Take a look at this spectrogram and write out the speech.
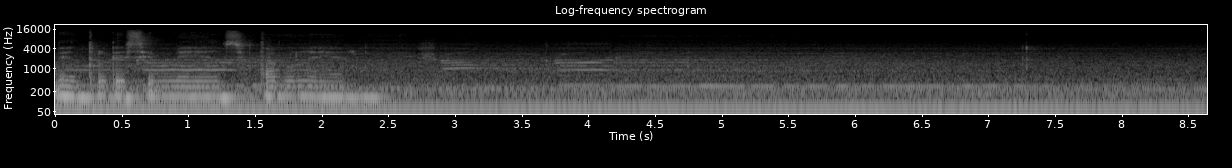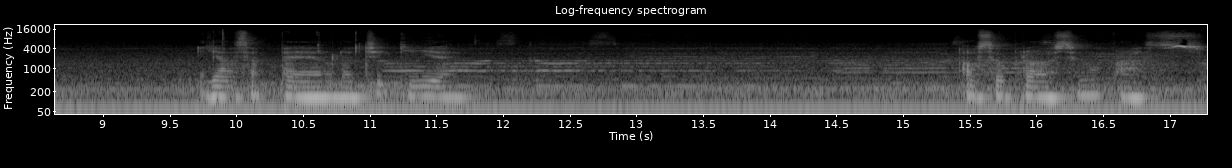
dentro desse imenso tabuleiro. E essa pérola te guia ao seu próximo passo.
